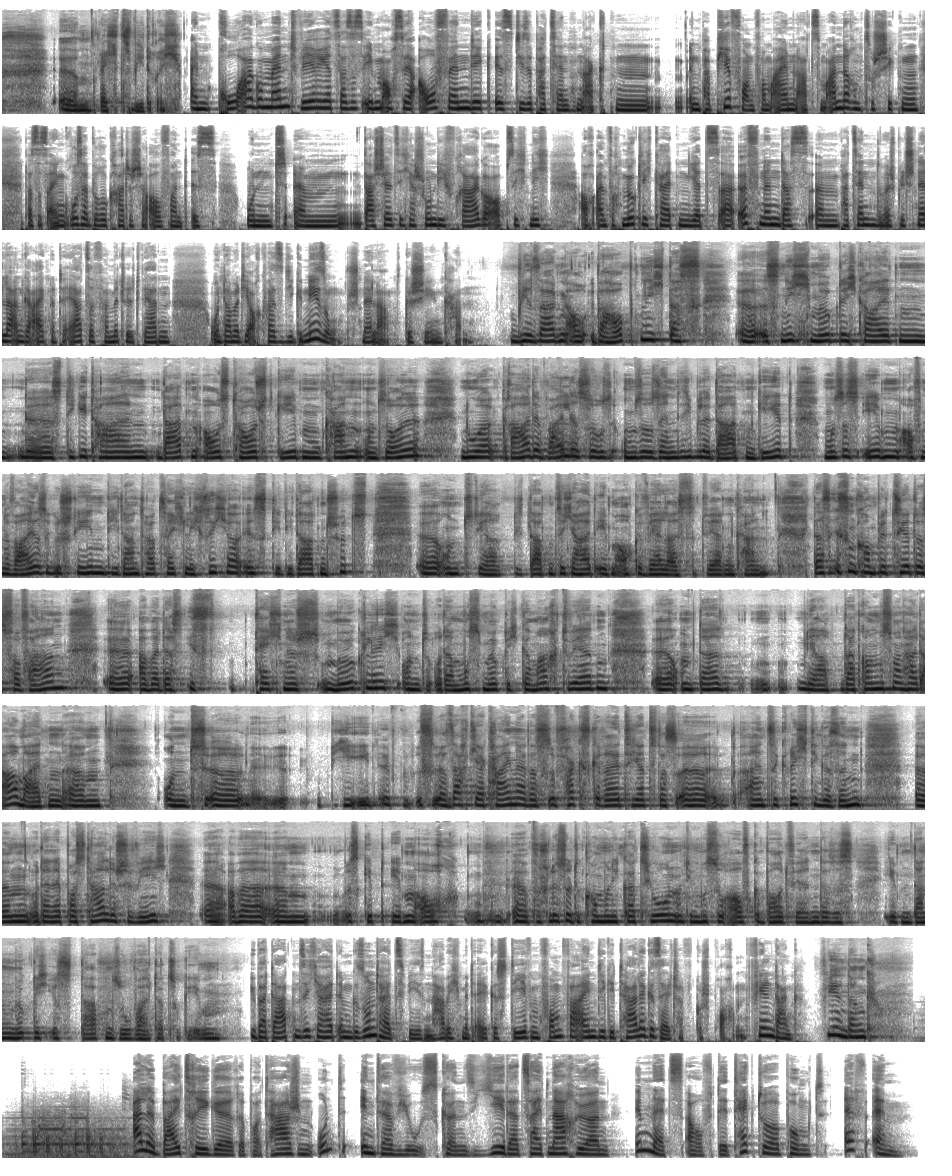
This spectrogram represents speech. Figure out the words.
ähm, rechtswidrig. Ein Pro-Argument wäre jetzt, dass es eben auch sehr aufwendig ist, diese Patientenakten in Papierform vom einen Arzt zum anderen zu schicken, dass es ein großer bürokratischer Aufwand ist. Und ähm, da stellt sich ja schon die Frage, ob sich nicht auch einfach Möglichkeiten jetzt eröffnen, dass ähm, Patienten zum Beispiel schneller an geeignete Ärzte vermittelt werden und damit ja auch quasi die Genesung schneller geschehen kann. Wir sagen auch überhaupt nicht, dass äh, es nicht Möglichkeiten des digitalen Datenaustauschs geben kann und soll. Nur gerade weil es so, um so sensible Daten geht, muss es eben auf eine Weise geschehen, die dann tatsächlich sicher ist, die die Daten schützt äh, und ja, die Datensicherheit eben auch gewährleistet werden kann. Das ist ein kompliziertes Verfahren, äh, aber das ist technisch möglich und oder muss möglich gemacht werden. Äh, und da, ja, daran muss man halt arbeiten. Ähm, und äh, die, es sagt ja keiner, dass Faxgeräte jetzt das äh, einzig Richtige sind ähm, oder der postalische Weg. Äh, aber ähm, es gibt eben auch äh, verschlüsselte Kommunikation und die muss so aufgebaut werden, dass es eben dann möglich ist, Daten so weiterzugeben. Über Datensicherheit im Gesundheitswesen habe ich mit Elke Steven vom Verein Digitale Gesellschaft gesprochen. Vielen Dank. Vielen Dank. Alle Beiträge, Reportagen und Interviews können Sie jederzeit nachhören im Netz auf detektor.fm.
